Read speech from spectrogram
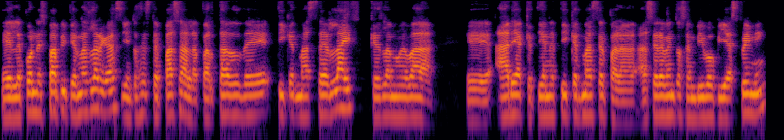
eh, le pones papi piernas largas y entonces te pasa al apartado de Ticketmaster Live, que es la nueva eh, área que tiene Ticketmaster para hacer eventos en vivo vía streaming.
